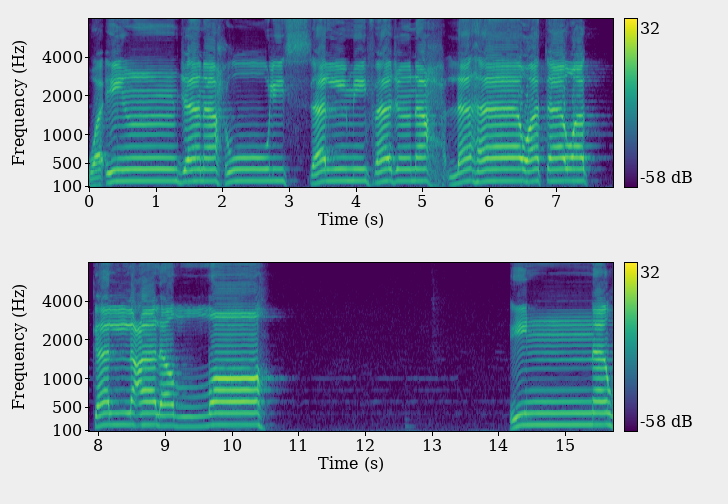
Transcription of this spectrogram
وإن جنحوا للسلم فاجنح لها وتوكل على الله. إنه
